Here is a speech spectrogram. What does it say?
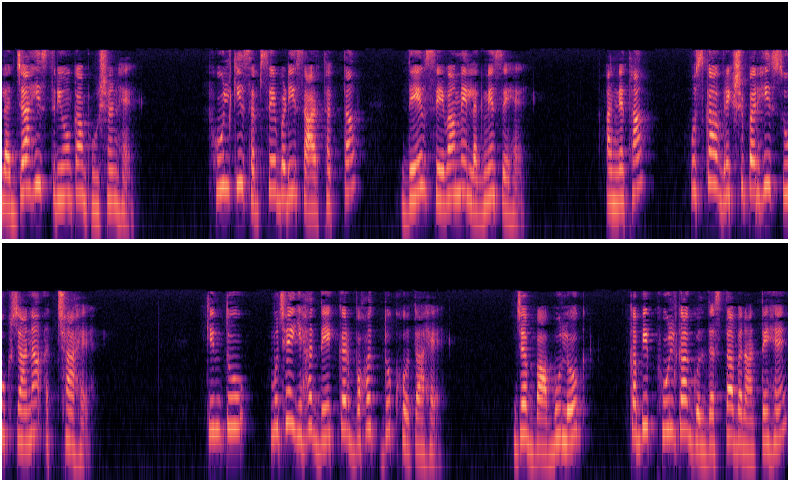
लज्जा ही स्त्रियों का भूषण है। फूल की सबसे बड़ी सार्थकता देव सेवा में लगने से है। अन्यथा उसका वृक्ष पर ही सूख जाना अच्छा है। किंतु मुझे यह देखकर बहुत दुख होता है। जब बाबू लोग कभी फूल का गुलदस्ता बनाते हैं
